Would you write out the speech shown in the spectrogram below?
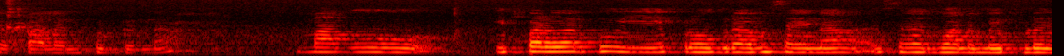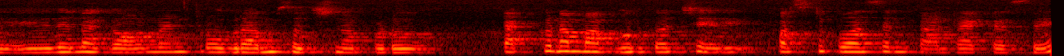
చెప్పాలనుకుంటున్నా. మాకు ఇప్పటివరకు ఏ ప్రోగ్రామ్స్ అయినా సార్ మనం ఎప్పుడు ఏదైనా గవర్నమెంట్ ప్రోగ్రామ్స్ వచ్చినప్పుడు టక్కున మాకు గుర్తొచ్చేది ఫస్ట్ పర్సన్ కాంట్రాక్టర్సే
